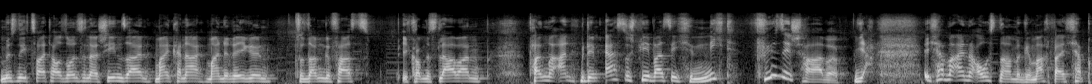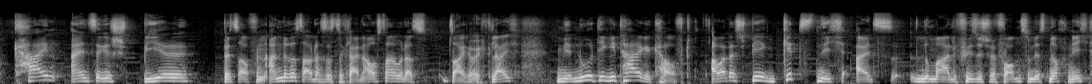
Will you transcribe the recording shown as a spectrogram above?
müssen nicht 2019 erschienen sein. Mein Kanal, meine Regeln zusammengefasst. Ich komme ins Labern. Fangen wir an mit dem ersten Spiel, was ich nicht physisch habe. Ja, ich habe eine Ausnahme gemacht, weil ich habe kein einziges Spiel bis auf ein anderes, aber das ist eine kleine Ausnahme, das sage ich euch gleich, mir nur digital gekauft. Aber das Spiel gibt es nicht als normale physische Form, zumindest noch nicht.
